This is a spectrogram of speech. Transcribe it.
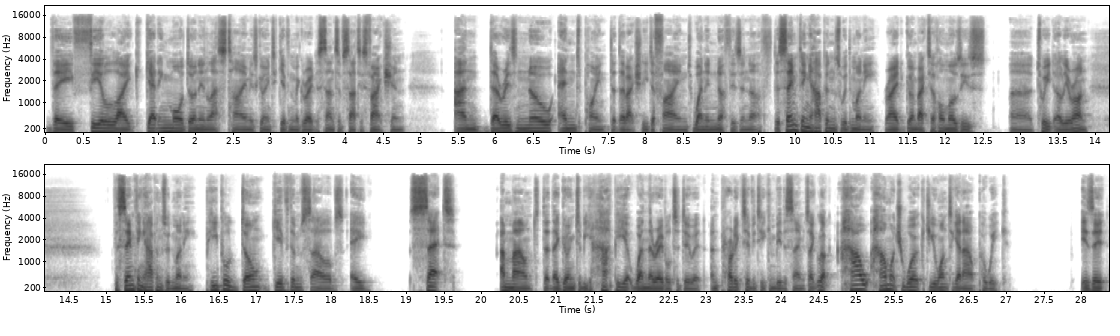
they feel like getting more done in less time is going to give them a greater sense of satisfaction. And there is no end point that they've actually defined when enough is enough. The same thing happens with money, right? Going back to Hormozi's uh, tweet earlier on. The same thing happens with money. People don't give themselves a set amount that they're going to be happy at when they're able to do it. And productivity can be the same. It's like, look, how, how much work do you want to get out per week? Is it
